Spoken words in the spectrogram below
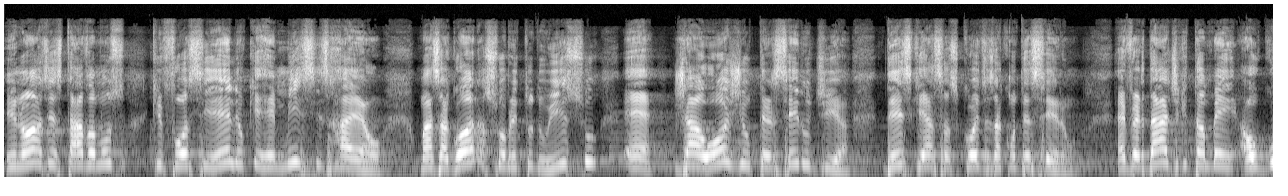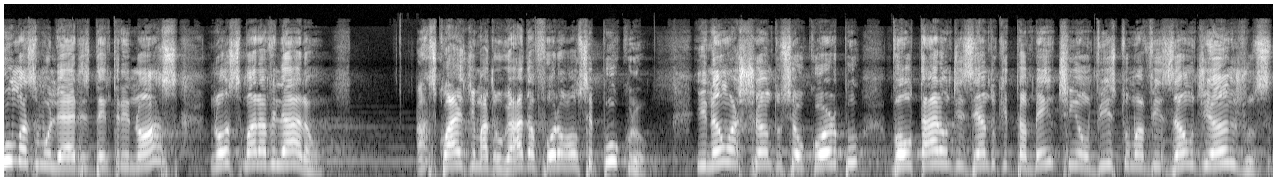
E nós estávamos que fosse ele o que remisse Israel. Mas agora, sobre tudo isso, é já hoje o terceiro dia, desde que essas coisas aconteceram. É verdade que também algumas mulheres dentre nós nos maravilharam, as quais de madrugada foram ao sepulcro e não achando o seu corpo, voltaram dizendo que também tinham visto uma visão de anjos,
